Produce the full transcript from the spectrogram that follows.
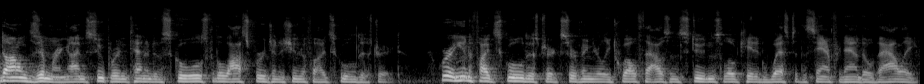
Donald Zimring. I'm Superintendent of Schools for the Las Virgenes Unified School District. We're a unified school district serving nearly 12,000 students located west of the San Fernando Valley.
